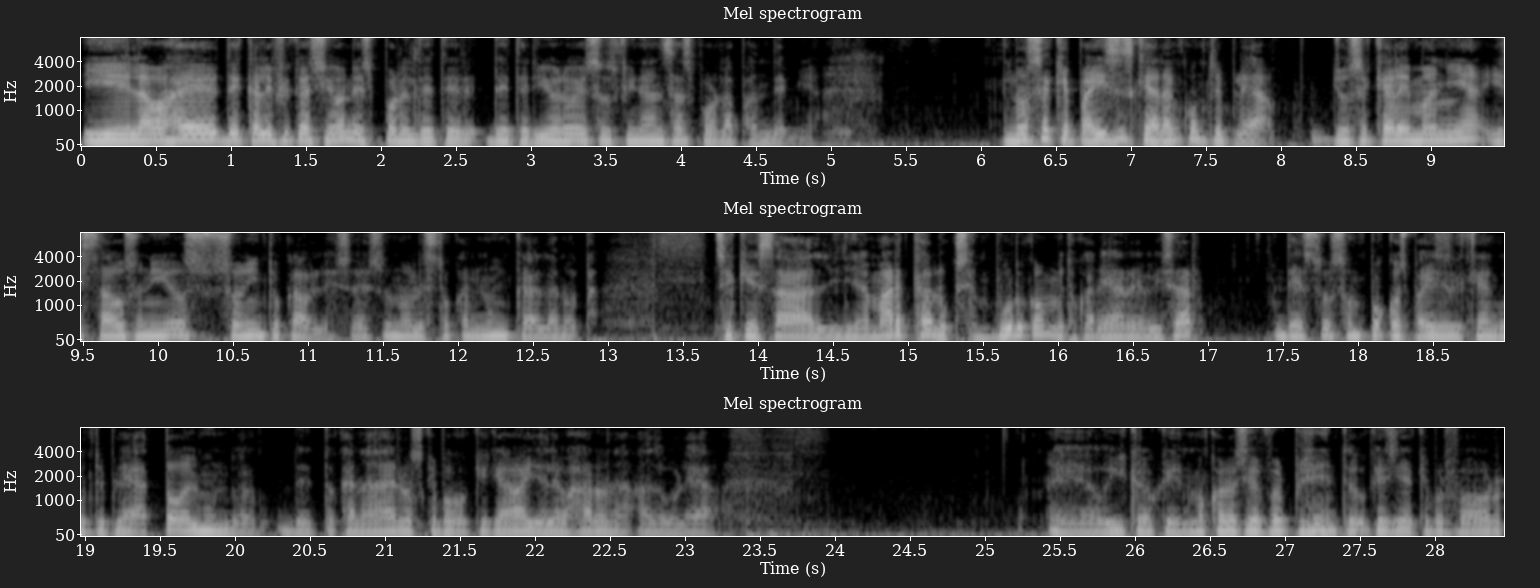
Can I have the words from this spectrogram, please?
y la baja de, calificación es por el deterioro de sus finanzas por la pandemia. No sé qué países quedarán con AAA. Yo sé que Alemania y Estados Unidos son intocables, a eso no les toca nunca la nota. Sé que está Dinamarca, Luxemburgo, me tocaría revisar. De estos son pocos países que quedan con AAA. Todo el mundo, de Canadá, de los que poco que quedaba, ya le bajaron a, a AA. Eh, hoy creo que no me acuerdo si fue el presidente que decía que por favor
